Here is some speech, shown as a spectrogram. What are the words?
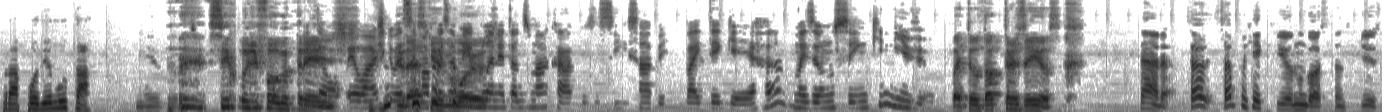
pra poder lutar. Meu Deus. Círculo de Fogo 3. Então, eu acho que vai ser uma coisa meio World. Planeta dos Macacos, assim, sabe? Vai ter guerra, mas eu não sei em que nível. Vai ter o Dr. Zeus. Cara, sabe, sabe por que, que eu não gosto tanto disso?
